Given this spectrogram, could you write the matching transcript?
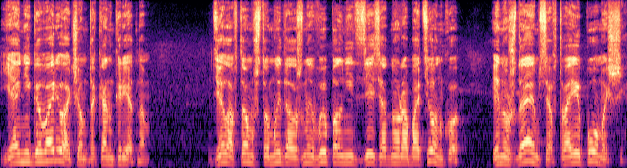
Я не говорю о чем-то конкретном. Дело в том, что мы должны выполнить здесь одну работенку – и нуждаемся в твоей помощи.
